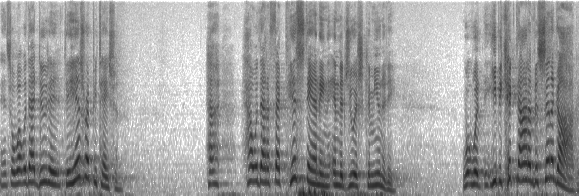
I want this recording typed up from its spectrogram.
And so, what would that do to, to his reputation? How, how would that affect his standing in the Jewish community? Would he be kicked out of the synagogue?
